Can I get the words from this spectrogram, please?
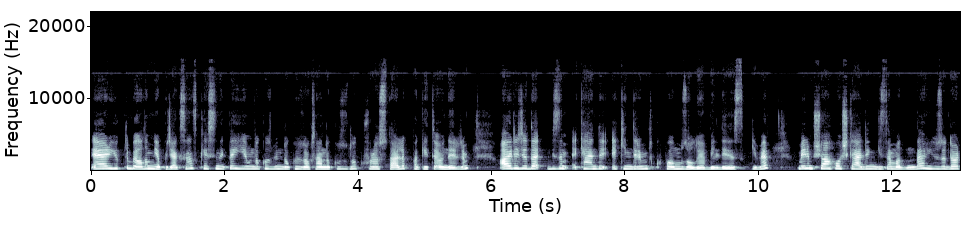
Eğer yüklü bir alım yapacaksanız kesinlikle 29.999'luk Frostar'lık paketi öneririm. Ayrıca da bizim kendi ek indirim kuponumuz oluyor bildiğiniz gibi. Benim şu an Hoş Geldin Gizem adında %4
